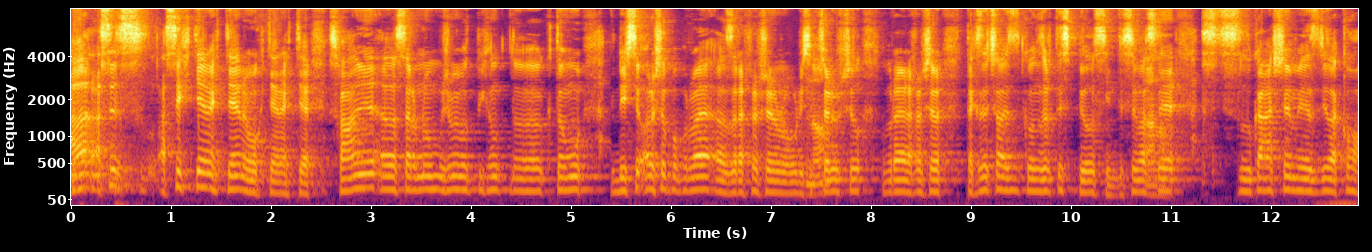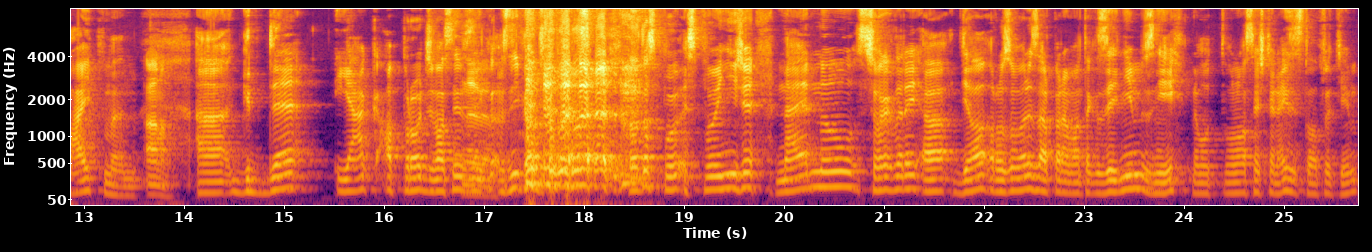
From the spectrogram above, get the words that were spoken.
Ale asi, asi chtě nechtě, nebo chtě nechtě. Schválně uh, se rovnou můžeme odpíchnout uh, k tomu, když jsi odešel poprvé uh, z Refresheru, nebo když jsi no. přerušil poprvé Refresher, tak jsi začal jezdit koncerty s Pilsím. Ty jsi vlastně ano. s Lukášem jezdil jako hype man. Ano. A kde jak a proč vlastně vzniklo, vzniklo to, to spojení, že najednou z člověka, který uh, dělal rozhovory s raperama, tak s jedním z nich, nebo to vlastně ještě neexistovalo předtím,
